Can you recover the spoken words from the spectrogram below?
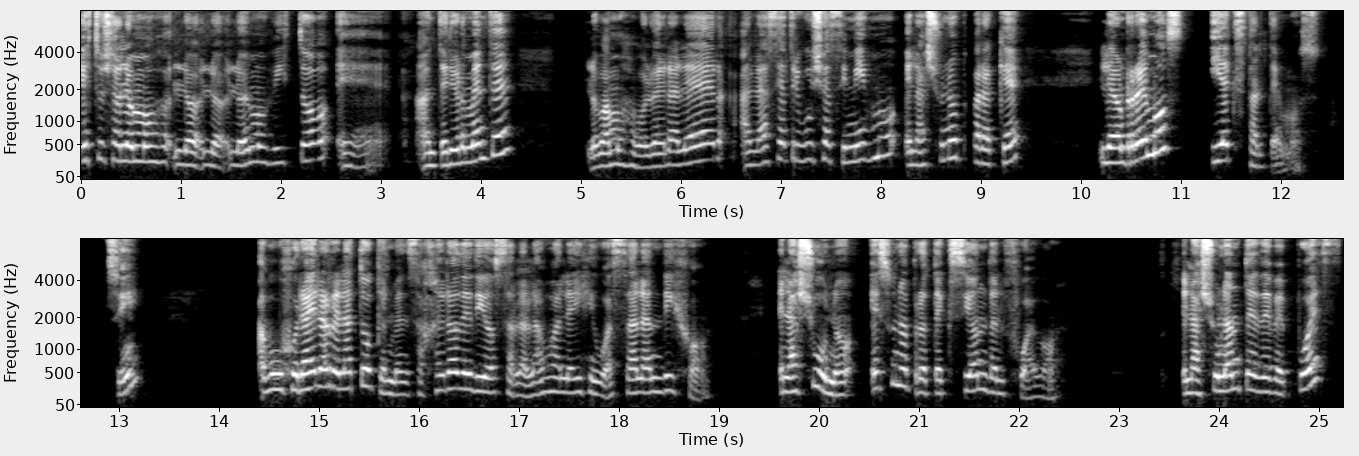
Esto ya lo hemos, lo hemos visto eh, anteriormente, lo vamos a volver a leer. Alá se atribuye a sí mismo el ayuno para que le honremos y exaltemos, ¿sí? Abu Huraira relató que el mensajero de Dios, sallallahu alaihi wasallam, dijo, el ayuno es una protección del fuego. El ayunante debe, pues,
